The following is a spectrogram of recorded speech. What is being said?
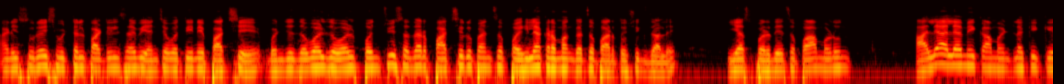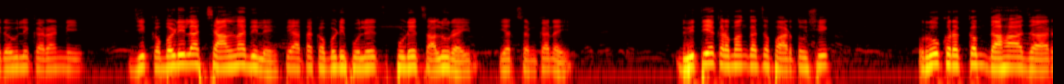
आणि सुरेश विठ्ठल पाटील साहेब यांच्या वतीने पाचशे म्हणजे जवळजवळ पंचवीस हजार पाचशे रुपयांचं पहिल्या क्रमांकाचं पारितोषिक झालंय. या स्पर्धेचं पहा म्हणून आल्या आल्या मी का म्हटलं की किरवलीकरांनी जी कबड्डीला चालना दिले ते आता कबड्डी पुढे पुढे चालू राहील यात शंका नाही. द्वितीय क्रमांकाचं पारितोषिक रोख रक्कम दहा हजार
